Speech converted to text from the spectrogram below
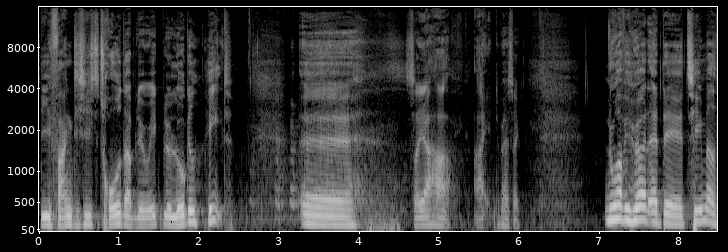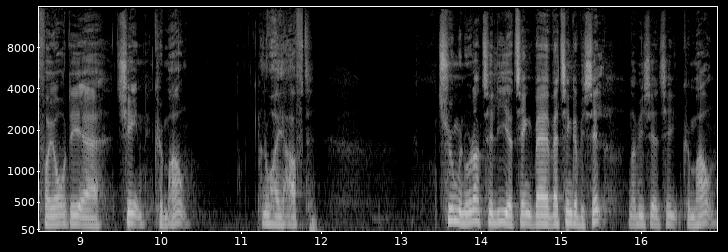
lige fange de sidste tråde, der blev ikke blev lukket helt. Øh, så jeg har... Nej, det passer ikke. Nu har vi hørt, at øh, temaet for i år, det er Tjen København. Nu har jeg haft 20 minutter til lige at tænke, hvad, hvad tænker vi selv, når vi ser til København?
